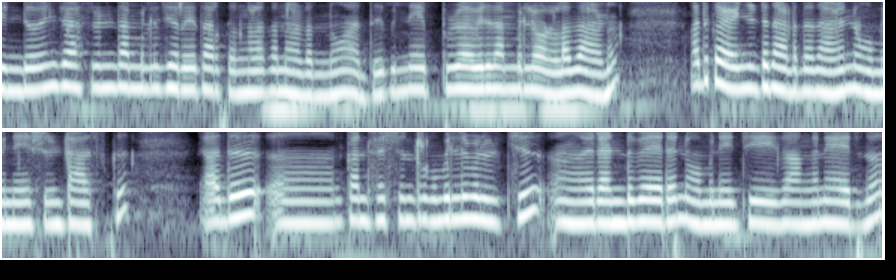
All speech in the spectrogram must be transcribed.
ജിൻഡോയും ജാസ്മിനും തമ്മിൽ ചെറിയ തർക്കങ്ങളൊക്കെ നടന്നു. അത് പിന്നെ എപ്പോഴും അവർ തമ്മിലുള്ളതാണ്. അത് കഴിഞ്ഞിട്ട് നടന്നതാണ് നോമിനേഷൻ ടാസ്ക് അത് കൺഫെഷൻ റൂമിൽ വിളിച്ച് രണ്ട് പേരെ നോമിനേറ്റ് ചെയ്യുക അങ്ങനെയായിരുന്നു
